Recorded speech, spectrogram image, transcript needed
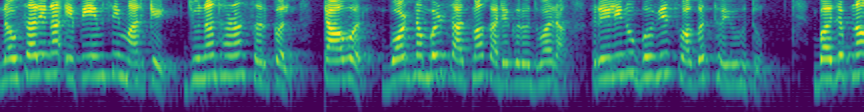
નવસારીના APMC market, Junathana circle, tower, ward number સાતમાં કાર્યકરો દ્વારા રેલીનું ભવ્ય સ્વાગત થયું હતું. ભાજપના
